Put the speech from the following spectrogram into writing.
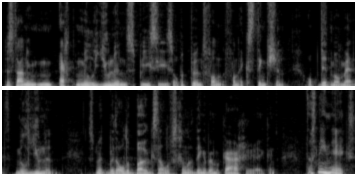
Er staan nu echt miljoenen species op het punt van, van extinction. Op dit moment. Miljoenen. Dus met, met al de bugs en alle verschillende dingen bij elkaar gerekend. Dat is niet niks.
